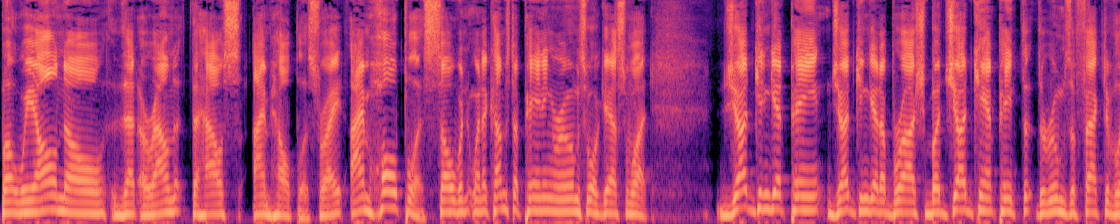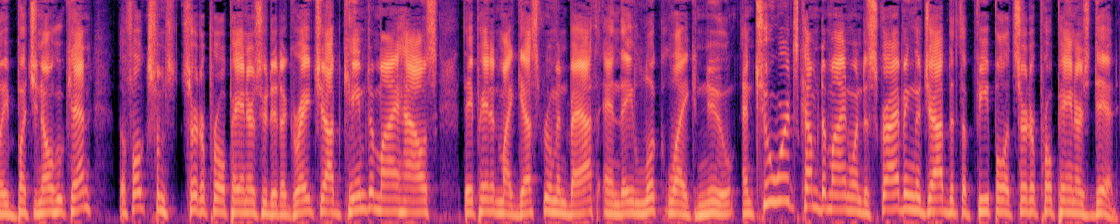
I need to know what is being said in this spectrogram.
but we all know that around the house, I'm helpless, right? I'm hopeless. So when, when it comes to painting rooms, well, guess what? Judd can get paint, Judd can get a brush, but Judd can't paint the, the rooms effectively. But you know who can? The folks from CertaPro Painters who did a great job came to my house. They painted my guest room and bath, and they look like new. And two words come to mind when describing the job that the people at CertaPro Painters did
